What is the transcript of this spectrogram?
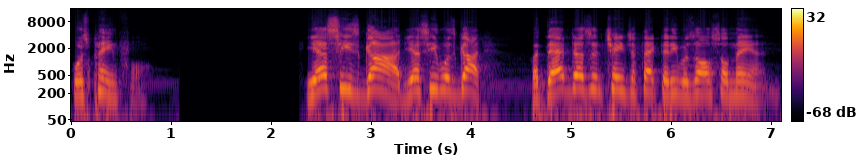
was painful. Yes, he's God. Yes, he was God. But that doesn't change the fact that he was also man.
